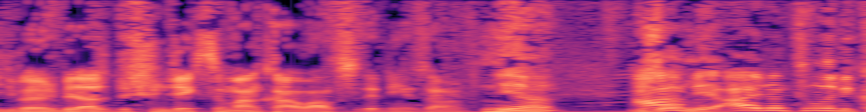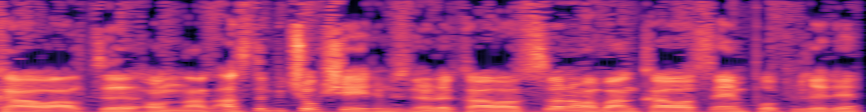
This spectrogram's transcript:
bir böyle biraz düşüneceksin Van kahvaltısı dediğin zaman. Niye? Güzel Abi mi? ayrıntılı bir kahvaltı. Onlar aslında birçok şehrimizin öyle kahvaltısı var ama Van kahvaltısı en popüleri.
